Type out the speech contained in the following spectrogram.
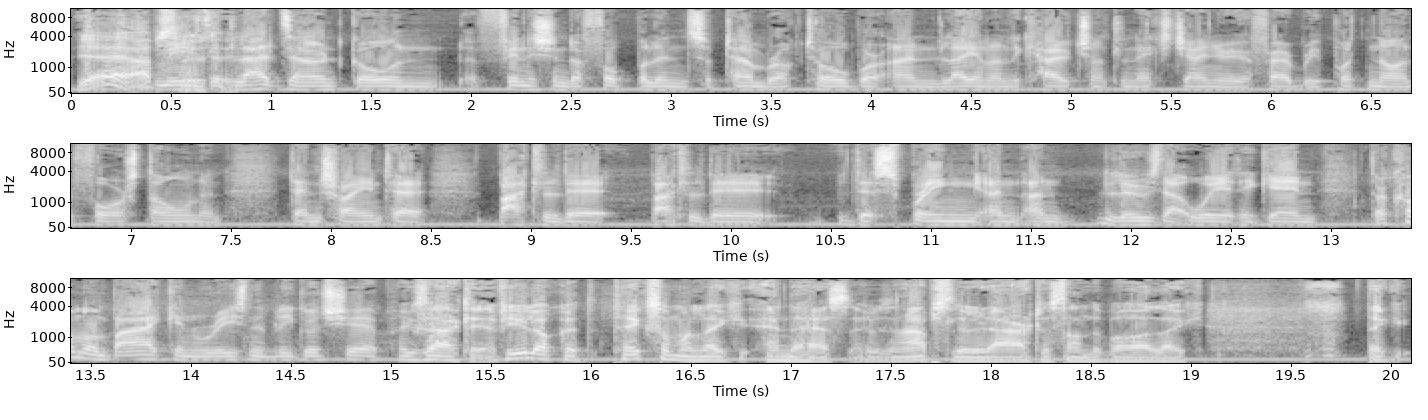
Yeah, It means that lads aren't going uh, finishing their football in September, October, and lying on the couch until next January or February, putting on four stone, and then trying to battle the battle the the spring and, and lose that weight again. They're coming back in reasonably good shape. Exactly. If you look at take someone like Enda Hessen, who's an absolute artist on the ball, like like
